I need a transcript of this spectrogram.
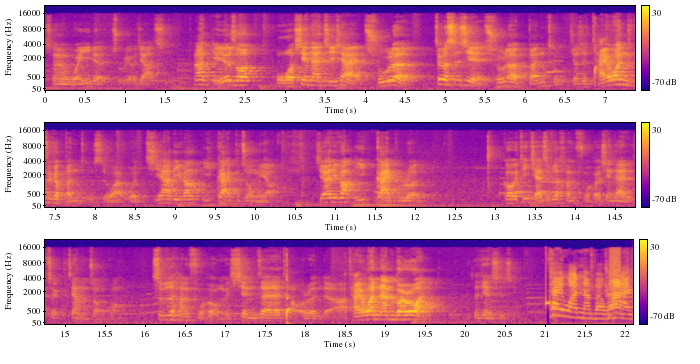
成为唯一的主流价值。那也就是说，我现在接下来除了这个世界除了本土，就是台湾的这个本土之外，我其他地方一概不重要，其他地方一概不论。各位听起来是不是很符合现在的这这样的状况？是不是很符合我们现在在讨论的啊？台湾 Number One 这件事情。台湾 Number One，台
